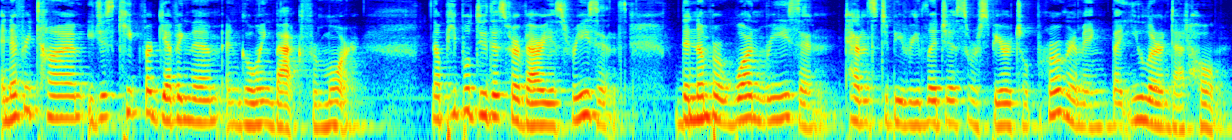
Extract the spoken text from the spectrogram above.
And every time you just keep forgiving them and going back for more. Now, people do this for various reasons. The number one reason tends to be religious or spiritual programming that you learned at home.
